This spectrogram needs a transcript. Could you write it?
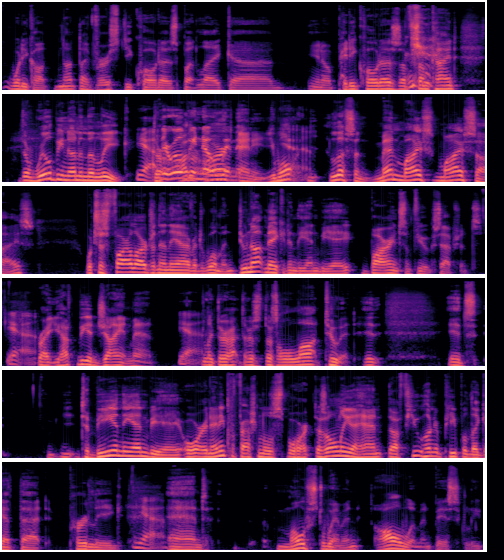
what do you call it? Not diversity quotas, but like uh, you know, pity quotas of some kind. There will be none in the league. Yeah, there will be no aren't women. Any. You won't Yeah. listen. Men my my size, which is far larger than the average woman, do not make it in the NBA, barring some few exceptions. Yeah. Right? You have to be a giant man. Yeah. Like there, there's there's a lot to it. It it's to be in the NBA or in any professional sport. There's only a hand, a few hundred people that get that per league, yeah. and most women, all women basically,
